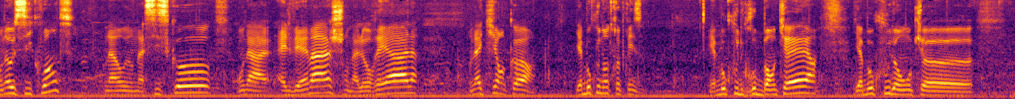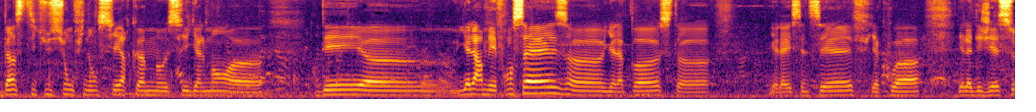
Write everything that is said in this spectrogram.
On a aussi Quant. On a, Cisco. On a LVMH. On a L'Oréal. On a qui encore? Il y a beaucoup d'entreprises. Il y a beaucoup de groupes bancaires, il y a beaucoup donc euh, d'institutions financières comme aussi également euh, des. Euh, il y a l'armée française, il y a la Poste, y a la SNCF, il y a quoi? Il y a la DGSE.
